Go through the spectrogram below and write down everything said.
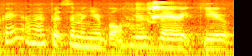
Okay, I'm gonna put some in your bowl. You're very cute.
